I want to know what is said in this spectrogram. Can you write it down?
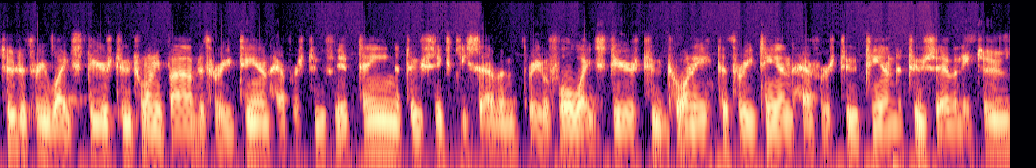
two to three weight steers 225 to 310 heifers 215 to 267 three to four weight steers 220 to 310 heifers 210 to 272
